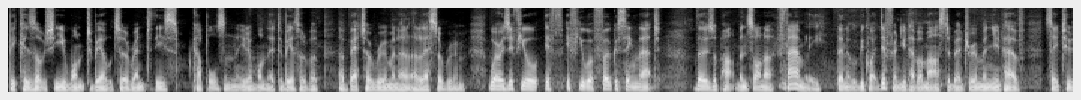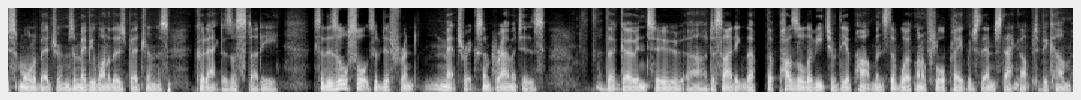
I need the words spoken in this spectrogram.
because obviously you want to be able to rent these couples and you don't want there to be a sort of a, a better room and a, a lesser room. Whereas if you're if if you were focusing that those apartments on a family, then it would be quite different. You'd have a master bedroom and you'd have, say, two smaller bedrooms, and maybe one of those bedrooms could act as a study. So there's all sorts of different metrics and parameters that go into uh, deciding the, the puzzle of each of the apartments that work on a floor plate, which then stack up to become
